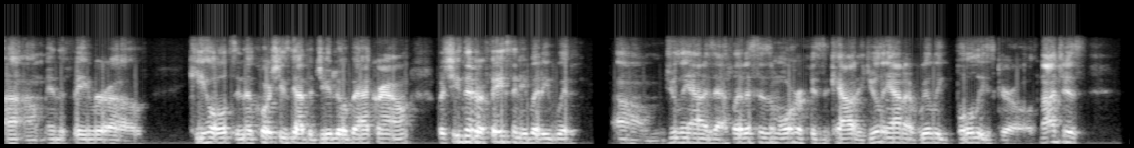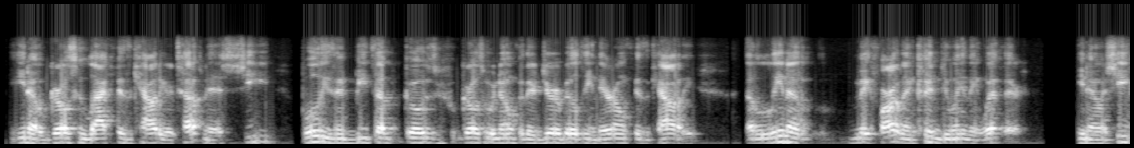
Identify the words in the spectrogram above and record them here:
um, in the favor of Kielholtz. And of course, she's got the judo background, but she's never faced anybody with um, Juliana's athleticism or her physicality. Juliana really bullies girls, not just you know girls who lack physicality or toughness. She bullies and beats up girls girls who are known for their durability and their own physicality. Ilima Macfarlane couldn't do anything with her you know, she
